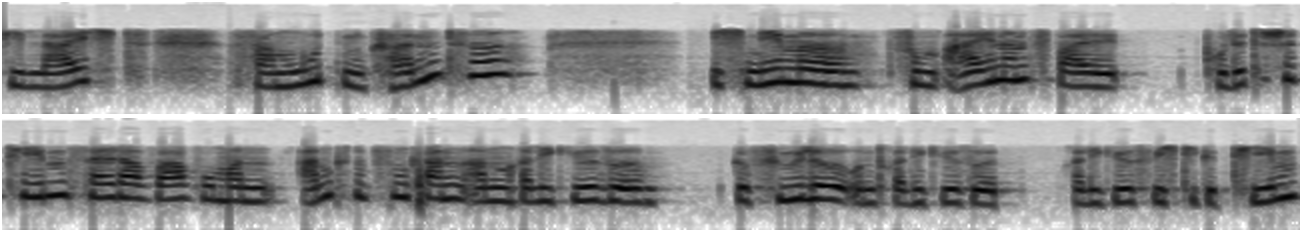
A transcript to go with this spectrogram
vielleicht vermuten könnte. Ich nehme zum einen zwei politische Themenfelder wahr, wo man anknüpfen kann an religiöse Gefühle und religiöse, religiös wichtige Themen.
